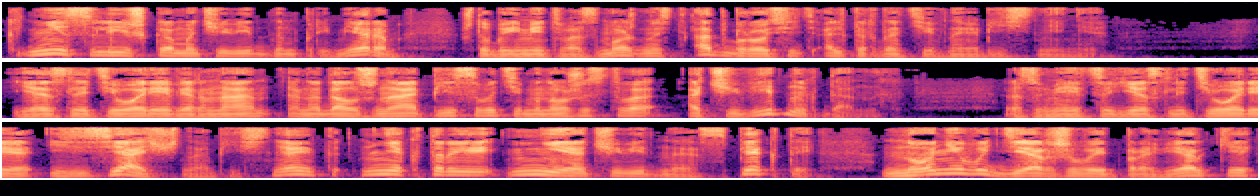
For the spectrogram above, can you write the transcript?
к не слишком очевидным примерам, чтобы иметь возможность отбросить альтернативные объяснения. Если теория верна, она должна описывать и множество очевидных данных. Разумеется, если теория изящно объясняет некоторые неочевидные аспекты, но не выдерживает проверки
